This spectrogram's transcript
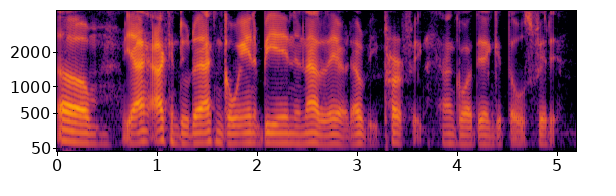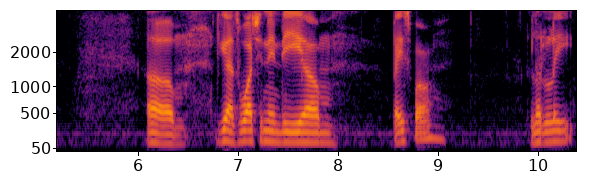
Um, yeah, I, I can do that. I can go in and be in and out of there. That would be perfect. I can go out there and get those fitted. Um, you guys watching any um baseball? Little League?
